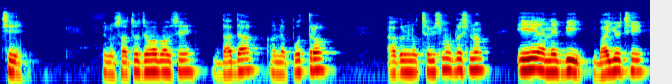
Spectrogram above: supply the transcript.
છે? તેનો સાચો જવાબ આવશે દાદા અને પુત્ર. આગળનો છવ્વીસમો પ્રશ્ન, એ અને બી ભાઈઓ છે,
